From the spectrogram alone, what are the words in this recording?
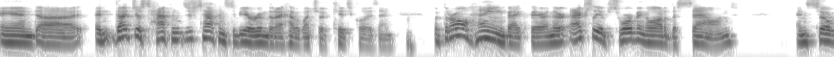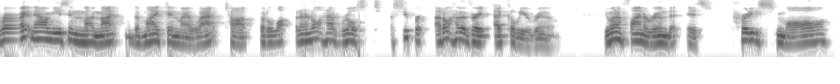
And, uh, and that just happens, just happens to be a room that I have a bunch of kids' clothes in, but they're all hanging back there and they're actually absorbing a lot of the sound and so right now I'm using my, my, the mic in my laptop, but a lot, but I don't have real super, I don't have a very echoey room. You want to find a room that is pretty small.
